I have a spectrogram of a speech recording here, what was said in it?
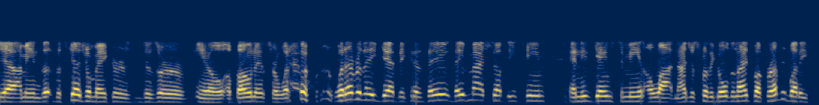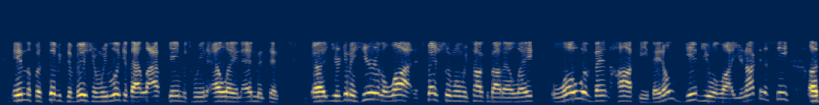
Yeah, I mean the the schedule makers deserve you know a bonus or whatever whatever they get because they they've matched up these teams and these games to mean a lot, not just for the Golden Knights but for everybody in the Pacific Division. We look at that last game between LA and Edmonton. Uh, you're going to hear it a lot, especially when we talk about LA. Low event hockey. They don't give you a lot. You're not going to see a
